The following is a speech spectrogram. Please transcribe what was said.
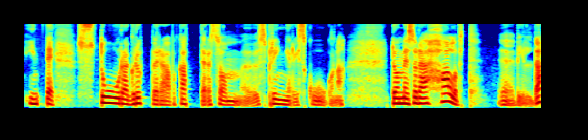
inte stora grupper av katter som eh, springer i skogarna. De är sådär halvt eh, vilda.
